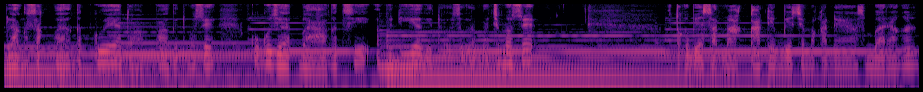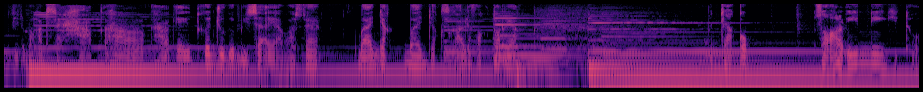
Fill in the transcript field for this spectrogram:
Belangsak banget gue atau apa gitu. Maksudnya kok gue jahat banget sih sama dia? gitu segala macam maksudnya atau kebiasaan makan yang biasa makannya sembarangan jadi makan sehat hal hal kayak itu kan juga bisa ya. Maksudnya banyak banyak sekali faktor yang mencakup soal ini gitu.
